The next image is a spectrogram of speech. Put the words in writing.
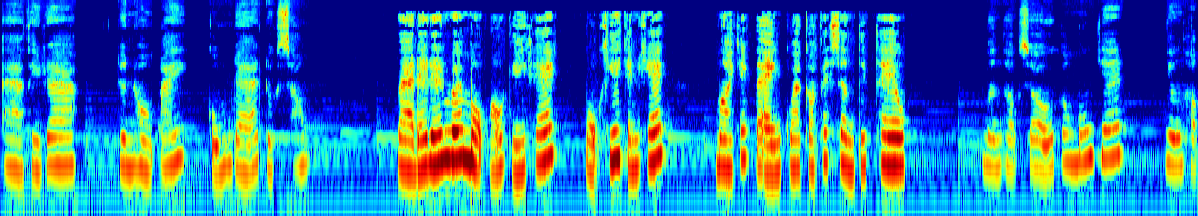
à thì ra, linh hồn ấy cũng đã được sống. Và để đến với một mẫu chuyện khác, một khía cạnh khác, mời các bạn qua confession tiếp theo. Mình thật sự không muốn chết nhưng thật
